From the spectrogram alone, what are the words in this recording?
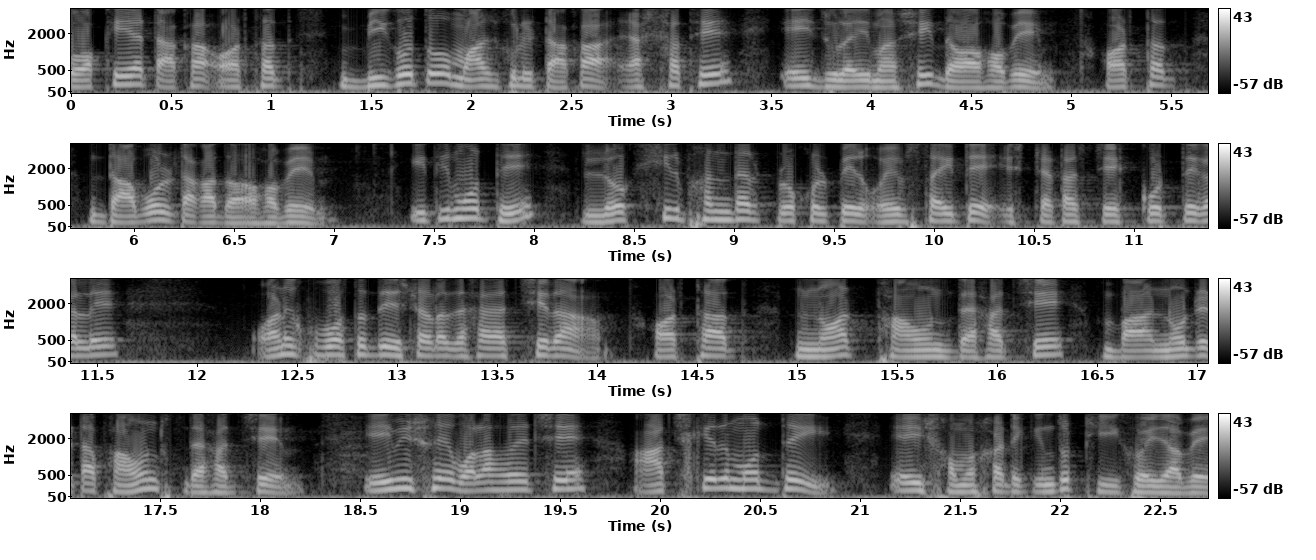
বকেয়া টাকা অর্থাৎ বিগত মাসগুলি টাকা একসাথে এই জুলাই মাসেই দেওয়া হবে, অর্থাৎ ডাবল টাকা দেওয়া হবে। ইতিমধ্যে লক্ষ্মীর ভাণ্ডার প্রকল্পের ওয়েবসাইটে স্ট্যাটাস চেক করতে গেলে অনেক উপভোক্তাদের স্ট্যাটাস দেখা যাচ্ছে না, অর্থাৎ নট ফাউন্ড দেখাচ্ছে বা নো ডেটা ফাউন্ড দেখাচ্ছে। এই বিষয়ে বলা হয়েছে, আজকের মধ্যেই এই সমস্যাটি কিন্তু ঠিক হয়ে যাবে।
